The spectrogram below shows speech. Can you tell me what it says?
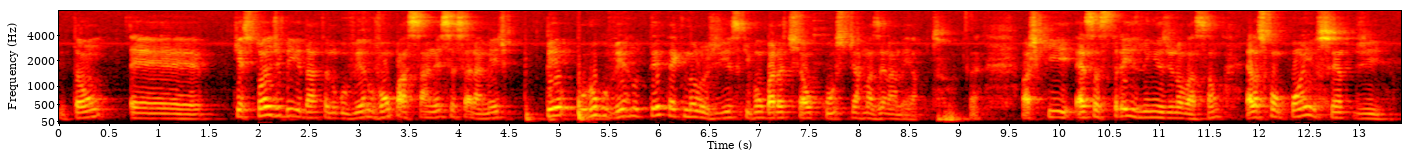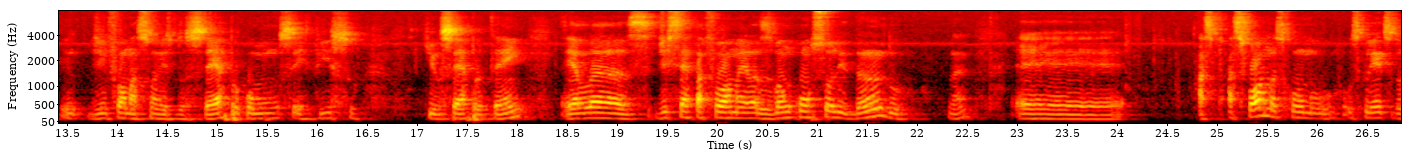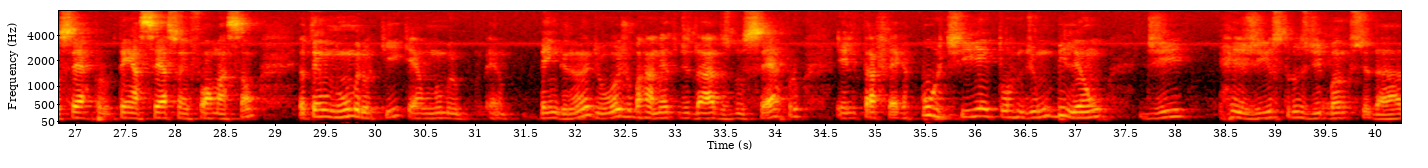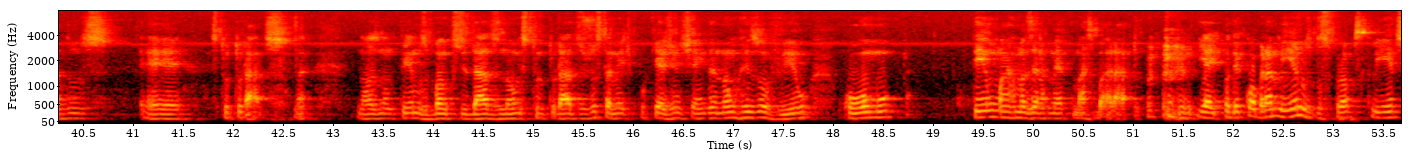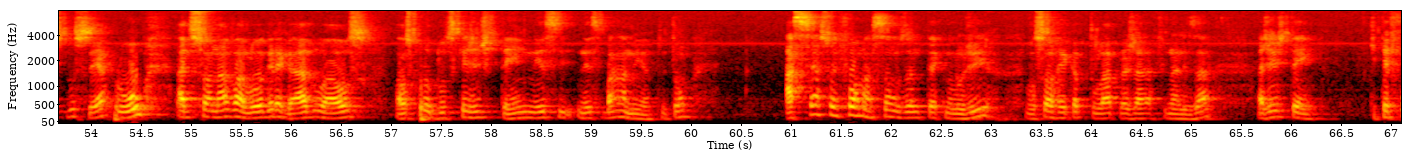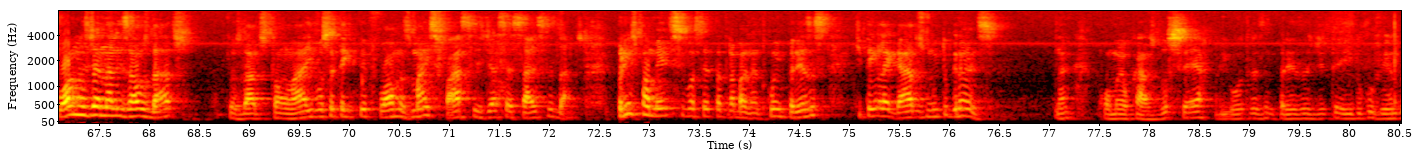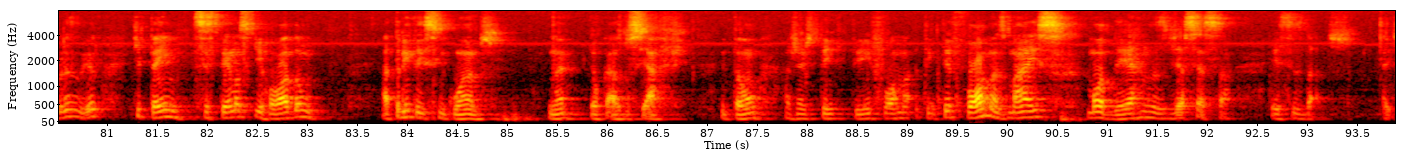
Então, é, questões de Big Data no governo vão passar necessariamente por o governo ter tecnologias que vão baratear o custo de armazenamento. Né? Acho que essas três linhas de inovação, elas compõem o Centro de, de Informações do SERPRO como um serviço que o SERPRO tem. Elas, de certa forma, elas vão consolidando né, é, as, as formas como os clientes do SERPRO têm acesso à informação. Eu tenho um número aqui, que é um número é, bem grande. Hoje, o barramento de dados do SERPRO, ele trafega por dia em torno de um bilhão de registros de bancos de dados é, estruturados. Né? Nós não temos bancos de dados não estruturados justamente porque a gente ainda não resolveu como ter um armazenamento mais barato. E aí poder cobrar menos dos próprios clientes do SERPRO ou adicionar valor agregado aos, aos produtos que a gente tem nesse, nesse barramento. Então, acesso à informação usando tecnologia, vou só recapitular para já finalizar, a gente tem que ter formas de analisar os dados, que os dados estão lá, e você tem que ter formas mais fáceis de acessar esses dados. Principalmente se você está trabalhando com empresas que têm legados muito grandes, né? como é o caso do CERPRO e outras empresas de TI do governo brasileiro, que têm sistemas que rodam há 35 anos. Né? É o caso do CIAF. Então, a gente tem que ter, forma, tem que ter formas mais modernas de acessar esses dados.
